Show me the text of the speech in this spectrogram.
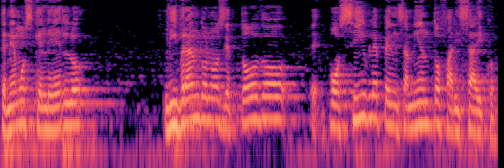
tenemos que leerlo librándonos de todo eh, posible pensamiento farisaico.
